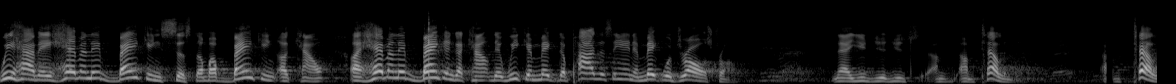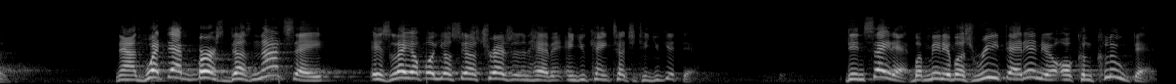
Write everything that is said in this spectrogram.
we have a heavenly banking system a banking account a heavenly banking account that we can make deposits in and make withdrawals from. Amen. now you, you, you I'm, I'm telling you. I'm telling you. Now what that verse does not say is lay up for yourselves treasures in heaven and you can't touch it till you get there didn't say that, but many of us read that in there or conclude that.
